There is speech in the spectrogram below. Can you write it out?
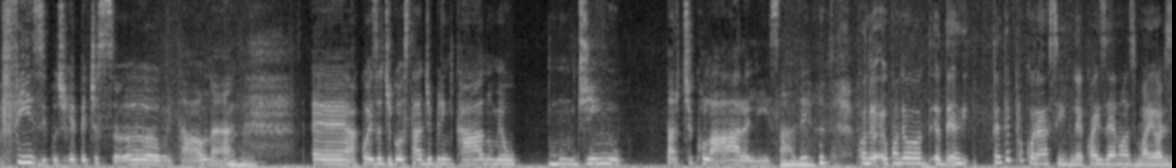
físicos de repetição e tal né uhum. é, a coisa de gostar de brincar no meu mundinho particular ali, sabe? Uhum. quando eu, quando eu, eu, eu, tentei procurar assim, né, quais eram as maiores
